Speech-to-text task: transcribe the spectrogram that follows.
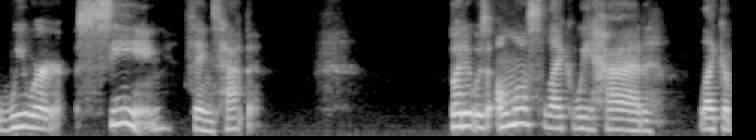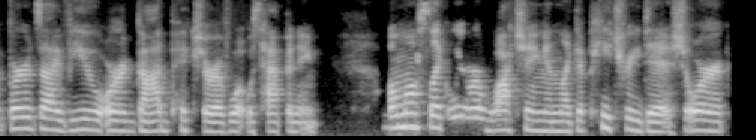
we were seeing things happen. But it was almost like we had like a bird's eye view or a God picture of what was happening. Almost like we were watching in like a petri dish or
